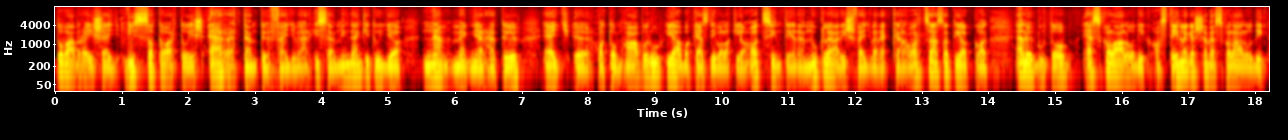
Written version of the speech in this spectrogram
továbbra is egy visszatartó és elrettentő fegyver, hiszen mindenki tudja, nem megnyerhető egy ö, atomháború, hiába kezdi valaki a hadszintéren nukleáris fegyverekkel, harcászatiakkal, előbb-utóbb eszkalálódik, az ténylegesen eszkalálódik,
